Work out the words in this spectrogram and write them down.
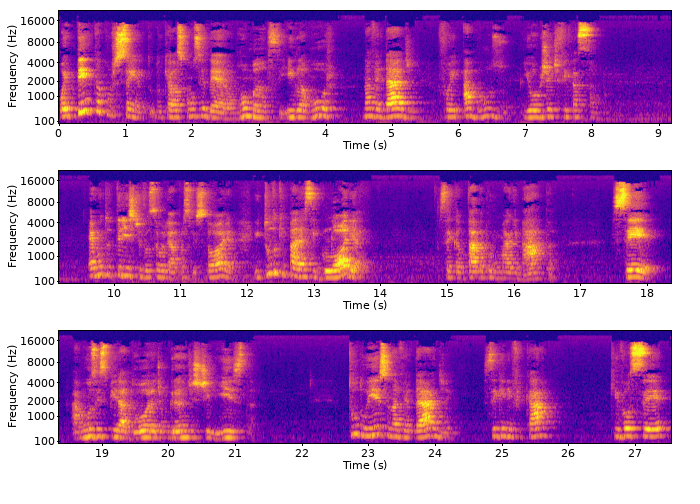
80% do que elas consideram romance e glamour, na verdade, foi abuso e objetificação. É muito triste você olhar para sua história e tudo que parece glória, ser cantada por um magnata, ser a musa inspiradora de um grande estilista, tudo isso, na verdade, significar que você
